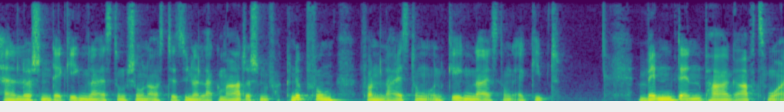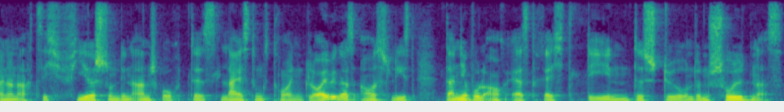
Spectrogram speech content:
Erlöschen der Gegenleistung schon aus der synalagmatischen Verknüpfung von Leistung und Gegenleistung ergibt. Wenn denn Paragraph 281.4 schon den Anspruch des leistungstreuen Gläubigers ausschließt, dann ja wohl auch erst recht den des störenden Schuldners.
